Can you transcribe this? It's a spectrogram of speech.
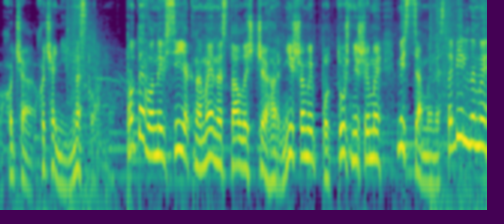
Хоча, хоча ні, не складно. Проте вони всі, як на мене, стали ще гарнішими, потужнішими, місцями нестабільними,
